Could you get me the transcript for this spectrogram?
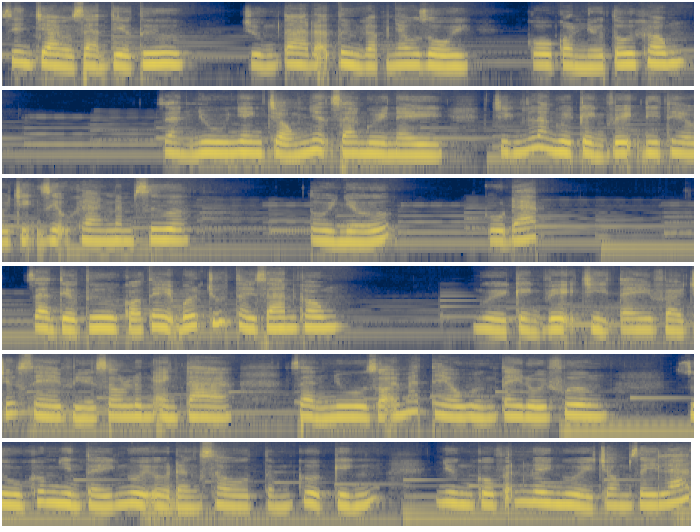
Xin chào Giản Tiểu Thư, chúng ta đã từng gặp nhau rồi, cô còn nhớ tôi không? Giản Nhu nhanh chóng nhận ra người này chính là người cảnh vệ đi theo Trịnh Diệu Khang năm xưa. Tôi nhớ. Cô đáp. Giản Tiểu Thư có thể bớt chút thời gian không? Người cảnh vệ chỉ tay vào chiếc xe phía sau lưng anh ta, Giản Nhu dõi mắt theo hướng tay đối phương. Dù không nhìn thấy người ở đằng sau tấm cửa kính, nhưng cô vẫn ngây người trong giây lát.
